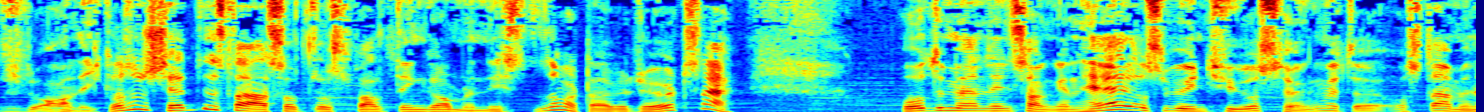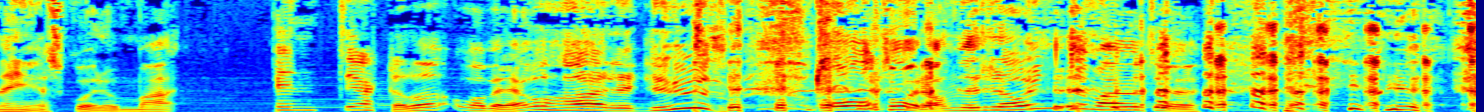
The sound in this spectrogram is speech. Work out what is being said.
du aner ikke hva som skjedde så da Jeg satt og spilte den gamle nissen, så ble jeg rørt, sa jeg. Og du mener den sangen her, og så begynte hun å synge, vet du, og stemmen hennes går jo meg bent i hjertet, da. Og bare Å, herregud! Og tårene rant til meg, vet du.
